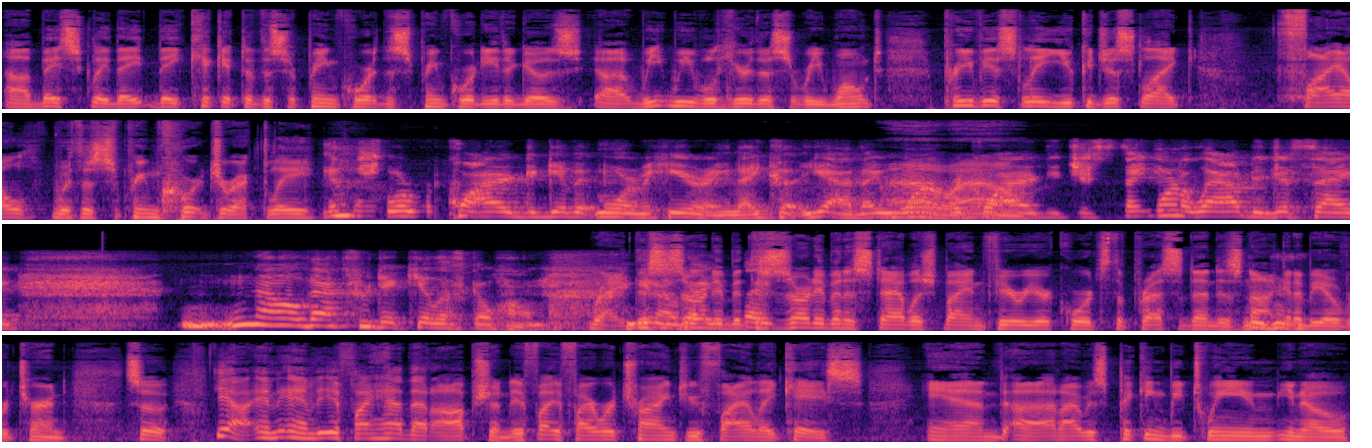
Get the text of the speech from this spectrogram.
uh, basically they, they kick it to the Supreme Court. The Supreme Court either goes, uh, we we will hear this or we won't. Previously, you could just like file with the Supreme Court directly. And they were required to give it more of a hearing. They could, yeah, they weren't wow. required to just, they weren't allowed to just say, no, that's ridiculous. Go home. Right. You This know, has already they- been they- this has already been established by inferior courts. The precedent is not going to be overturned. So yeah, and, and if I had that option, if I, if I were trying to file a case and uh, and I was picking between you know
